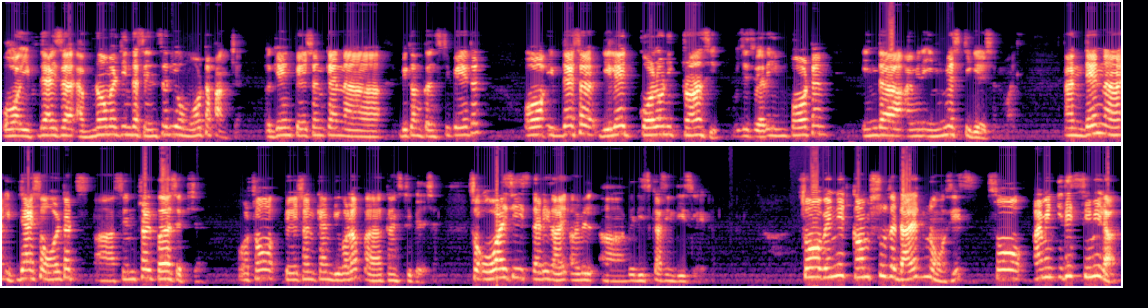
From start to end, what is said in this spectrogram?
or if there is a abnormality in the sensory or motor function. Again, patient can uh, become constipated or if there is a delayed colonic transit, which is very important in the, I mean, investigation. And then uh, if there is a altered uh, central perception, also patient can develop uh, constipation. So OICs that is I, I will uh, be discussing this later. So when it comes to the diagnosis, so I mean it is similar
